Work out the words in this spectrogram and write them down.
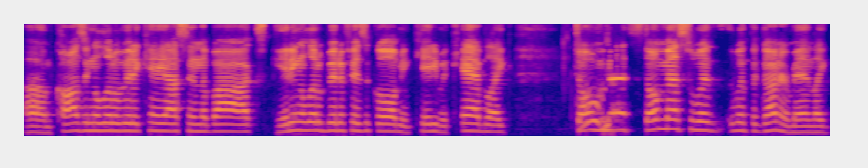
um, causing a little bit of chaos in the box, getting a little bit of physical. I mean, Katie McCabe, like, don't Ooh. mess, don't mess with with the gunner, man. Like,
